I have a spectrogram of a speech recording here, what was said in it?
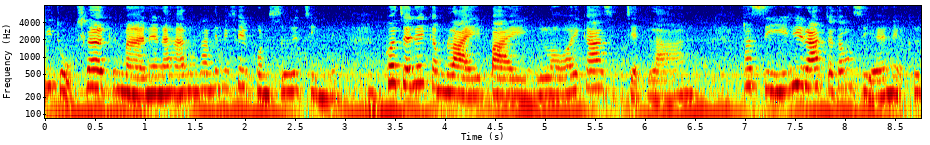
ที่ถูกเชิดขึ้นมาเนี่ยนะคะทั้งท่านที่ไม่ใช่คนซื้อจริงเนี่ยก็จะได้กำไรไป 197 ล้าน ภาษีที่รัฐจะต้องเสียเนี่ยคือ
